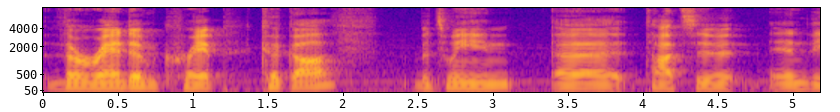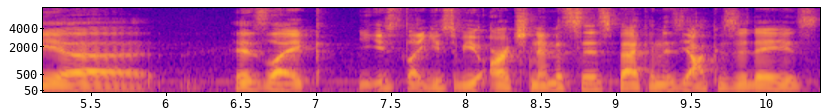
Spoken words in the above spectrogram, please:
the random crepe cook off between uh Tatsu and the uh his like used like used to be arch nemesis back in his yakuza days.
